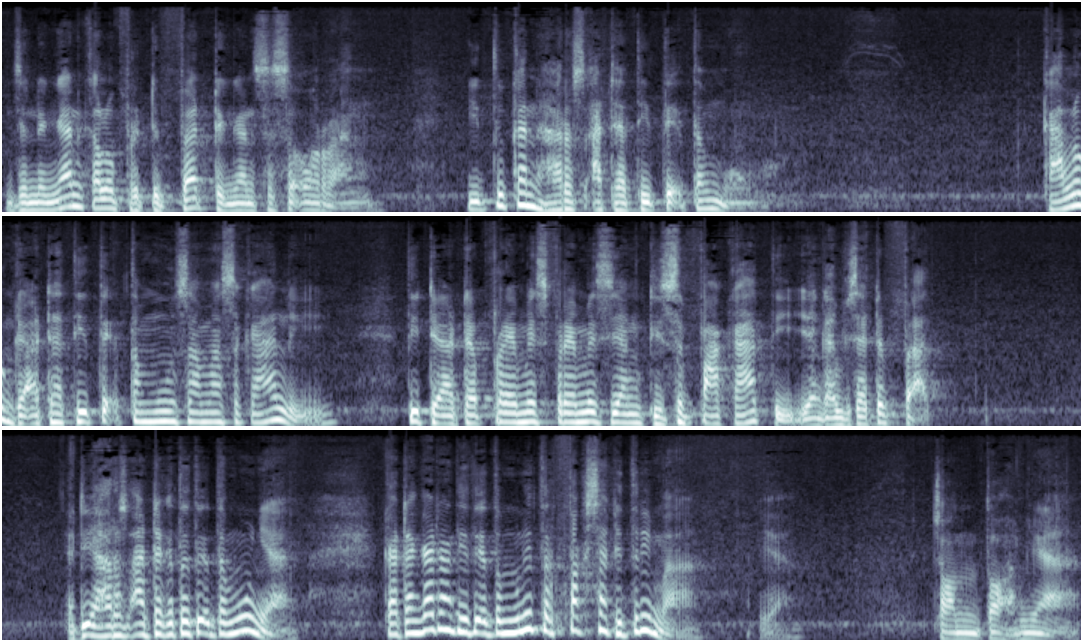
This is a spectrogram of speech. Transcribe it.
jenengan kalau berdebat dengan seseorang itu kan harus ada titik temu. Kalau nggak ada titik temu sama sekali, tidak ada premis-premis yang disepakati, yang nggak bisa debat. Jadi harus ada titik temunya. Kadang-kadang titik temu ini terpaksa diterima. Ya. Contohnya,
